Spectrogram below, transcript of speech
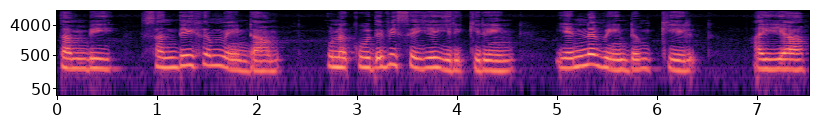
தம்பி சந்தேகம் வேண்டாம். உனக்கு உதவி செய்ய இருக்கிறேன். என்ன வேண்டும் கேள். ஐயா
